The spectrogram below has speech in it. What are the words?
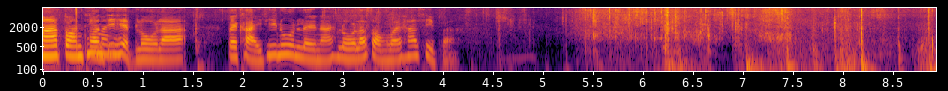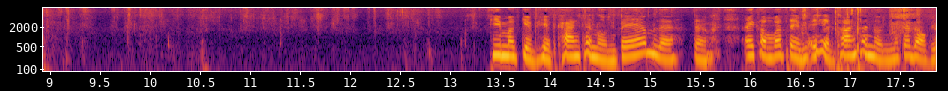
มาตอนที่ที่เห็ดโลละ ไปขายที่นู่นเลยนะ โลละสองร้อยห้าสิบอะพี่มาเก็บเห็ดข้างถนนเต็มเลย แต่ไอ้คำว่าเต็มไอ้เห็ดข้างถนนมันก็ดอกเ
